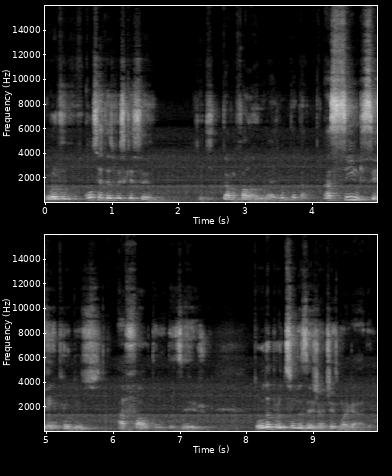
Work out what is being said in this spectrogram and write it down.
Eu com certeza vou esquecer o que estava falando, mas vamos tentar. Assim que se reintroduz a falta no desejo, toda a produção desejante é esmagada.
